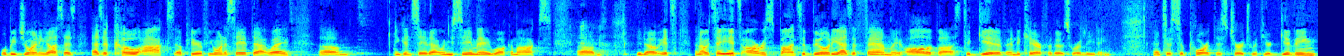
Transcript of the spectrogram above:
will be joining us as, as a co ox up here, if you want to say it that way. Um, you can say that when you see him. Hey, welcome, ox. Um, you know, it's and I would say it's our responsibility as a family, all of us, to give and to care for those who are leading, and to support this church with your giving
